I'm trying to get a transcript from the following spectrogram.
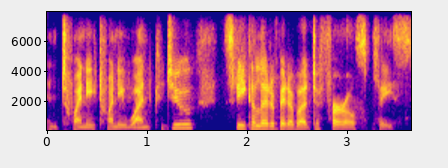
in 2021. Could you speak a little bit about deferrals, please?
